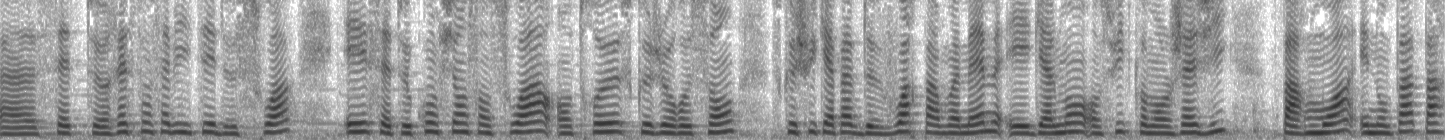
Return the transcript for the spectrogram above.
euh, cette responsabilité de soi et cette confiance en soi entre ce que je ressens, ce que je suis capable de voir par moi-même et également ensuite comment j'agis par moi et non pas par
